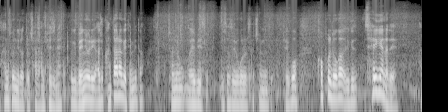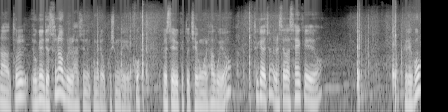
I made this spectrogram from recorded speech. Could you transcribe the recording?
한 손이라 또잘안 펴지네. 여기 매뉴얼이 아주 간단하게 됩니다. 전용 있- 있어서 요거를 설치하면 되고 컵홀더가 여기 세 개나 돼. 하나, 둘, 요게 이제 수납을 할 수 있는 범위라고 보시면 되겠고 열쇠 이렇게 또 제공을 하고요. 특이하죠? 열쇠가 세 개예요. 그리고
